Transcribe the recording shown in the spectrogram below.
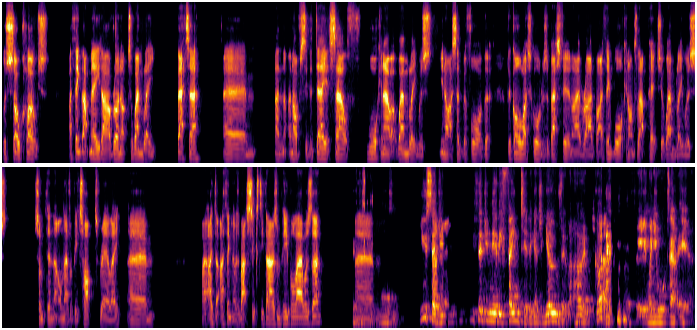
was so close. I think that made our run up to Wembley better. Um, and, and obviously the day itself, walking out at Wembley was, you know, I said before that the goal I scored was the best feeling I ever had. But I think walking onto that pitch at Wembley was something that'll never be topped, really. Um, I, I, I think there was about 60,000 people there, was there? Um, You said you, you said you nearly fainted against Yeovil at home. God, Yeah. the feeling when you walked out here.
